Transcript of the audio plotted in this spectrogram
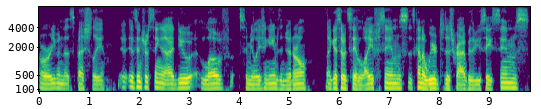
or even especially. It's interesting. I do love simulation games in general. I guess I would say life sims. It's kind of weird to describe because if you say sims,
